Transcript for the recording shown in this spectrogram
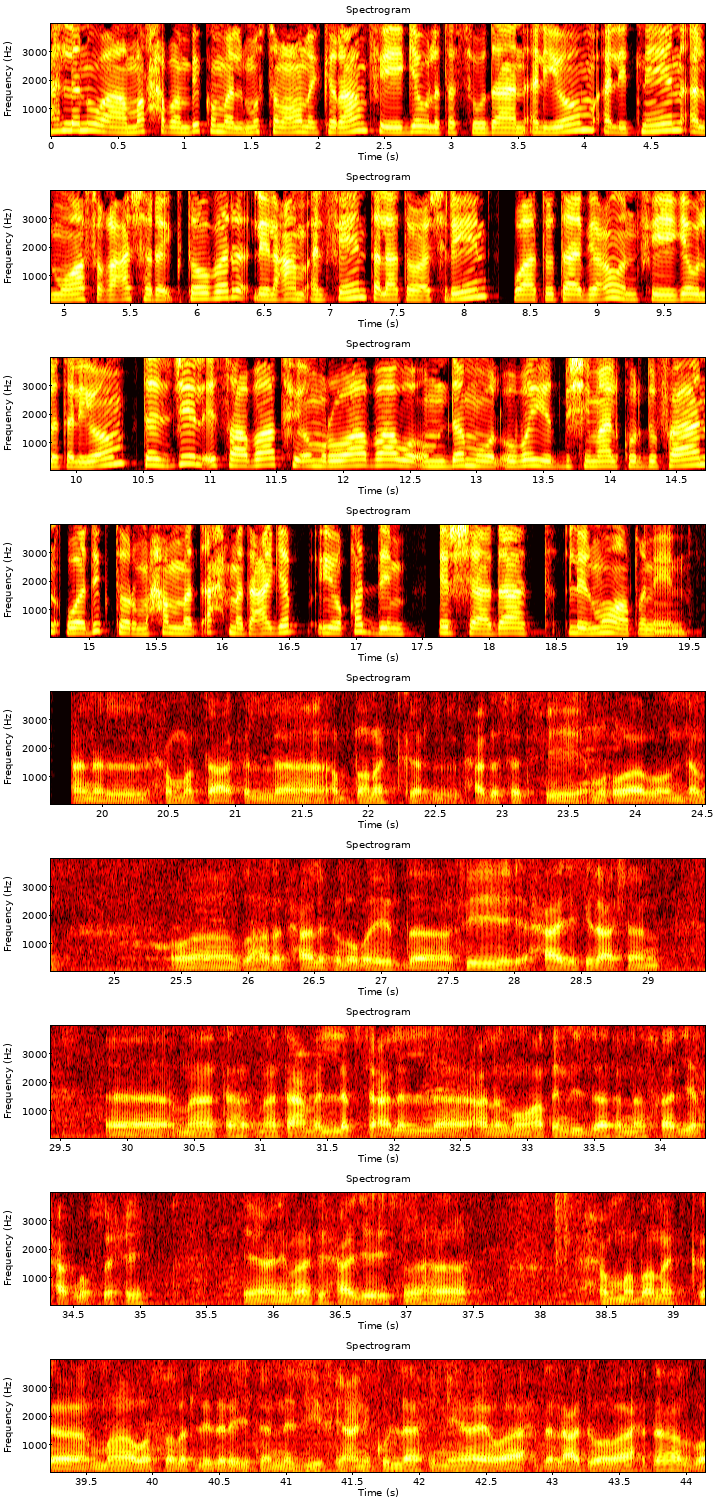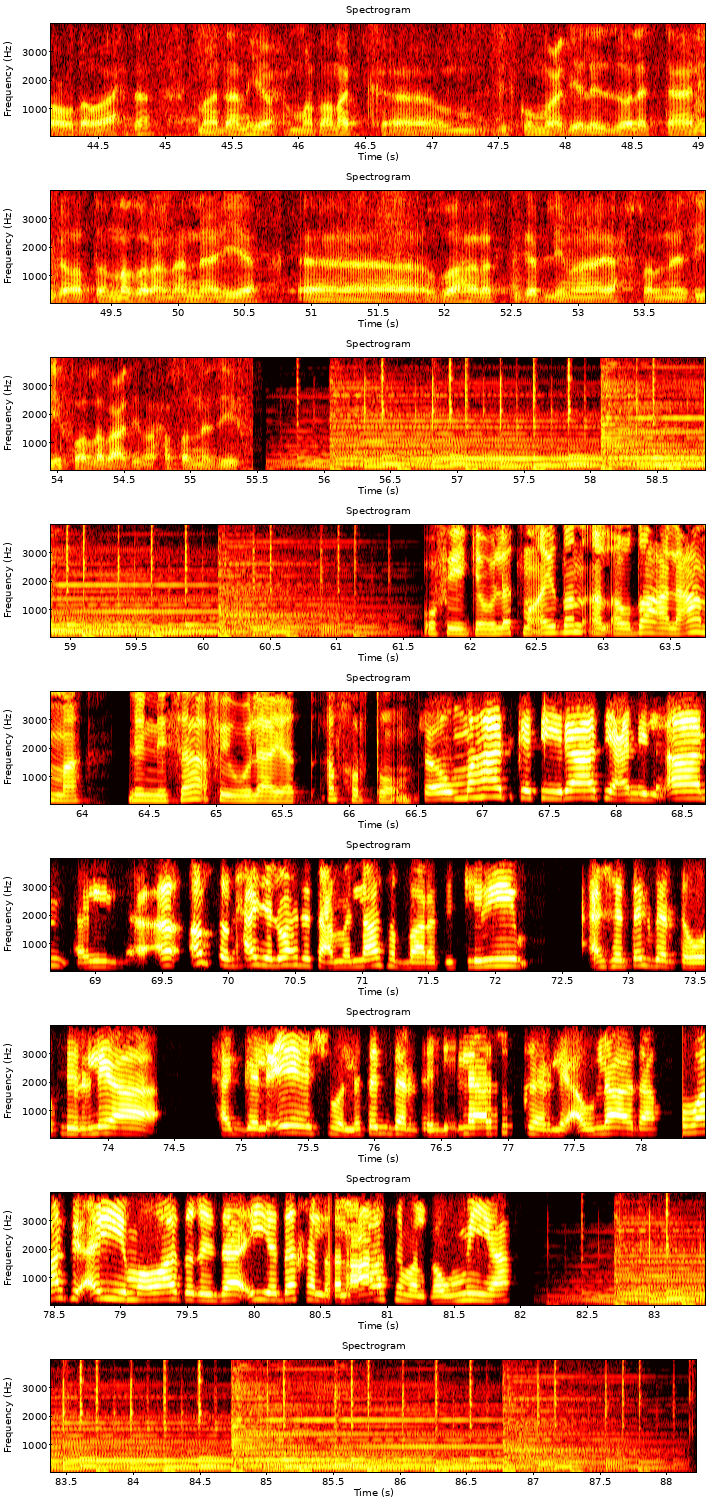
أهلا ومرحبا بكم المستمعون الكرام في جولة السودان اليوم الاثنين الموافق 10 أكتوبر للعام 2023 وتتابعون في جولة اليوم تسجيل إصابات في أم روابة وأم دم والأبيض بشمال كردفان ودكتور محمد أحمد عجب يقدم إرشادات للمواطنين. عن الحمى بتاعت الضنك اللي حدثت في أم روابة وأم دم وظهرت حالة في الأبيض في حاجة كده عشان ما ما تعمل لبس على على المواطن بالذات الناس خارج الحقل الصحي. يعني ما في حاجة اسمها حمى ضنك ما وصلت لدرجة النزيف. يعني كلها في النهاية واحدة العدوى واحدة البعوضة واحدة. ما دام هي حمى ضنك بتكون معدية للزول الثاني بغض النظر عن أنها هي ظهرت قبل ما يحصل نزيف ولا بعد ما حصل نزيف. وفي جولتنا أيضا الأوضاع العامة للنساء في ولاية الخرطوم. فأمهات كثيرات يعني الآن أبسط حاجة الواحدة تعمل لها صبارة الكريم عشان تقدر توفر لها حق العيش ولا تقدر تجيب لها سكر لأولادها. وما في أي مواد غذائية دخل العاصمة القومية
